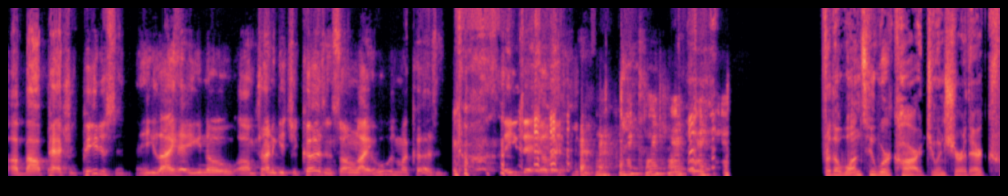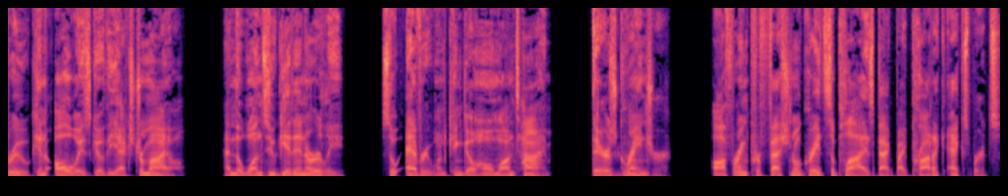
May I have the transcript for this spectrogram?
about Patrick Peterson, and he like, hey, you know, I'm trying to get your cousin. So I'm like, who is my cousin? He's at LSU. For the ones who work hard to ensure their crew can always go the extra mile, and the ones who get in early so everyone can go home on time, there's Grainger, offering professional grade supplies backed by product experts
